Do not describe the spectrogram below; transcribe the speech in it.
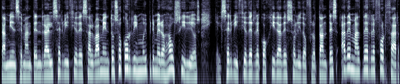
También se mantendrá el servicio de salvamento, socorrismo y primeros auxilios el servicio de recogida de sólidos flotantes, además de reforzar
